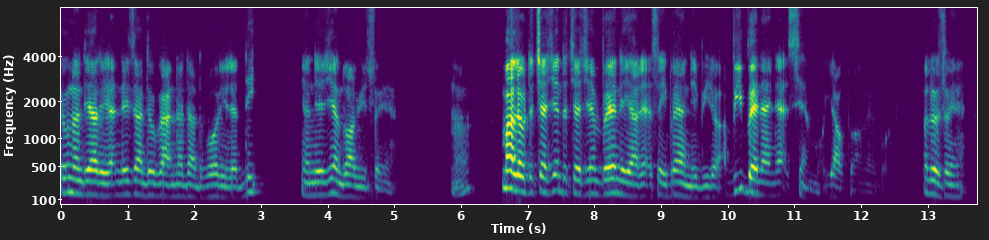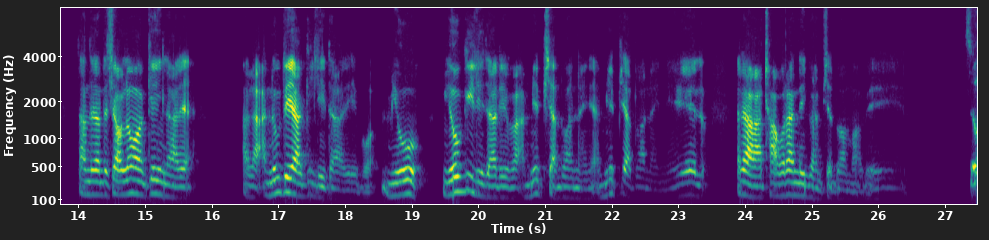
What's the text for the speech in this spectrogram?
ယုံနာတရားတွေရဲ့အိဋ္ဌဒုက္ခအနတ္တသဘောတွေလည်းသိဉာဏ်နေရင်သွားပြီဆိုရင်နော်မှတ်လို့တစ်ချက်ချင်းတစ်ချက်ချင်းဘဲနေရတဲ့အစိတ်ဘဲကနေပြီးတော့အပြီးပယ်နိုင်တဲ့အဆင့်ပေါ့ရောက်သွားမယ်ပေါ့အဲ့လိုဆိုရင်တန်ត្រာတစ်လျှောက်လုံးကကိန်းလာတဲ့ဟာလာအနုတ္တယကိလေသာတွေပေါ့မျိုးမျိုးကိလေသာတွေပါအမြင့်ဖြတ်သွားနိုင်တယ်အမြင့်ပြတ်သွားနိုင်တယ်လို့အဲ့ဒါကသာဝရနိဗ္ဗာန်ဖြစ်သွားမှာပဲ So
